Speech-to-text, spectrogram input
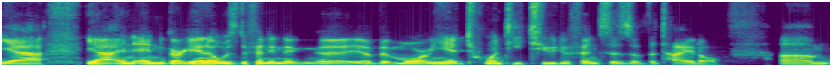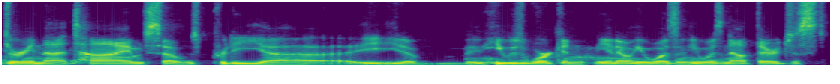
Yeah, yeah, and, and Gargano was defending a, a, bit more. He had 22 defenses of the title um, during that time, so it was pretty. Uh, you know, he was working. You know, he wasn't he wasn't out there just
